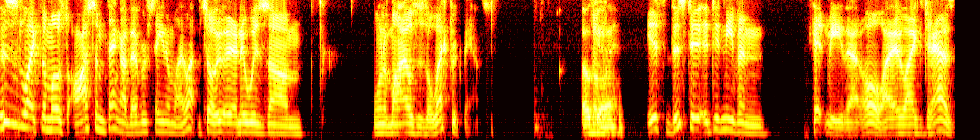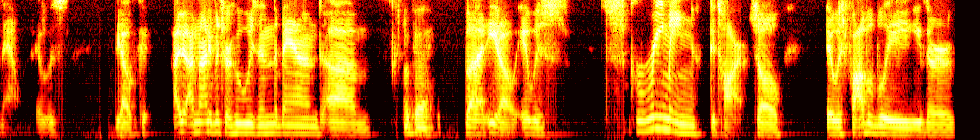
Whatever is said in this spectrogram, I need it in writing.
This is like the most awesome thing I've ever seen in my life. So, and it was um, one of Miles's electric bands. okay. It's this. Did, it didn't even hit me that oh I like jazz now. It was you know I, I'm not even sure who was in the band, um, Okay. but you know it was screaming guitar. So it was probably either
